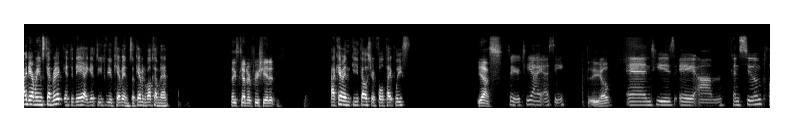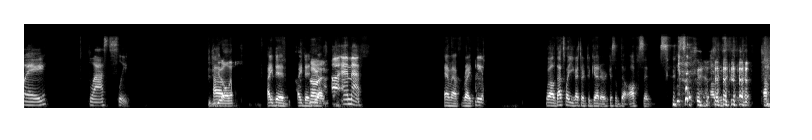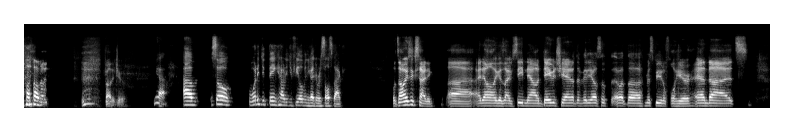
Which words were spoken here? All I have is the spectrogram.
Hi there, my name is Kendrick, and today I get to interview Kevin. So, Kevin, welcome, man. Thanks, Kendrick. Appreciate it. Uh, Kevin, can you tell us your full type, please? Yes. So you're Ti-Se. There you go. And he's a um, consume, play, blast, sleep. Did you get Uh, all that? I did. I did. All yeah. right. Uh, MF. MF, right. Yeah. Well, that's why you guys are together because of the opposite. um, Probably true. yeah. Um, so, what did you think? How did you feel when you got your results back? Well, it's always exciting. Uh, I know because I've seen now David Shan at the videos with, with the Miss Beautiful here, and uh, it's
